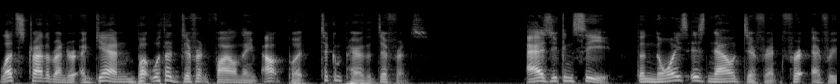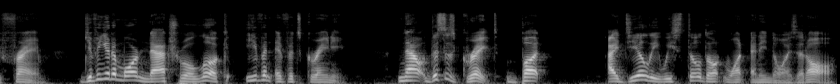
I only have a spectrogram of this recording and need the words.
Let's try the render again, but with a different file name output to compare the difference. As you can see, the noise is now different for every frame, giving it a more natural look even if it's grainy. Now, this is great, but ideally we still don't want any noise at all,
